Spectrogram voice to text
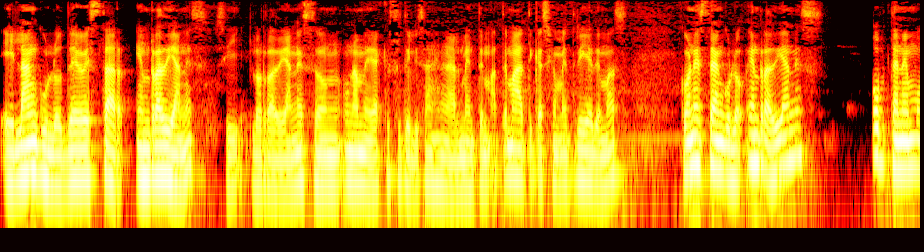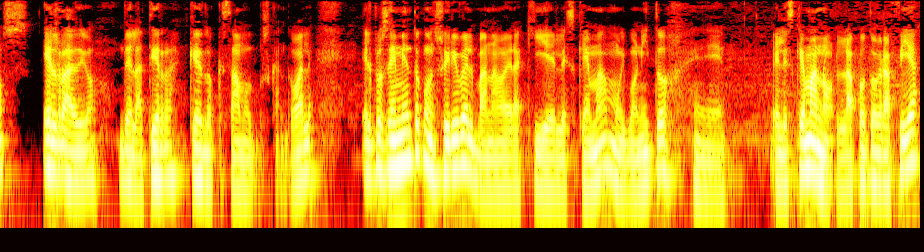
el ángulo debe estar en radianes, ¿sí? los radianes son una medida que se utiliza generalmente en matemáticas, geometría y demás. Con este ángulo en radianes obtenemos el radio de la Tierra, que es lo que estamos buscando, ¿vale? El procedimiento con Swiribel, van a ver aquí el esquema, muy bonito. Eh, el esquema no, la fotografía,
